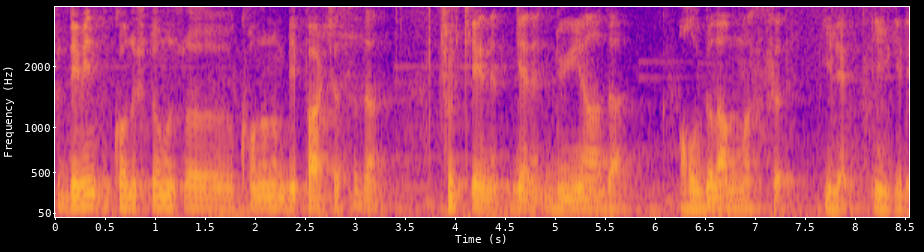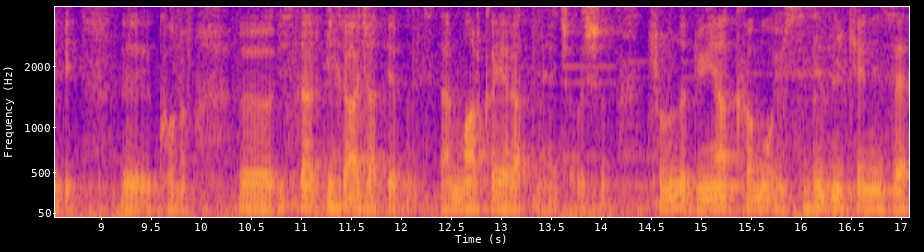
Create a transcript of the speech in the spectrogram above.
Şu demin konuştuğumuz e, konunun bir parçası da Türkiye'nin gene dünyada algılanması ile ilgili bir e, konu. E, ister ihracat yapın, ister marka yaratmaya çalışın. Sonunda dünya kamuoyu sizin ülkenize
